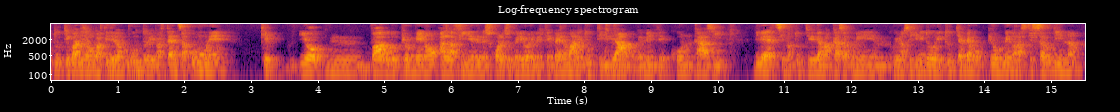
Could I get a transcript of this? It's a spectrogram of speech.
tutti quanti siamo partiti da un punto di partenza comune che io mh, valuto più o meno alla fine delle scuole superiori, perché bene o male tutti viviamo, ovviamente con casi diversi, ma tutti viviamo a casa con i, con i nostri genitori, tutti abbiamo più o meno la stessa routine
